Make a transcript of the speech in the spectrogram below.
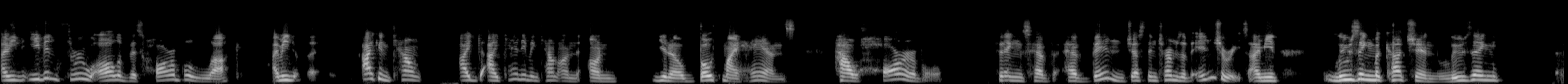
I mean, even through all of this horrible luck, I mean, I can count. I I can't even count on on you know both my hands how horrible things have have been just in terms of injuries. I mean, losing McCutchen, losing, uh,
